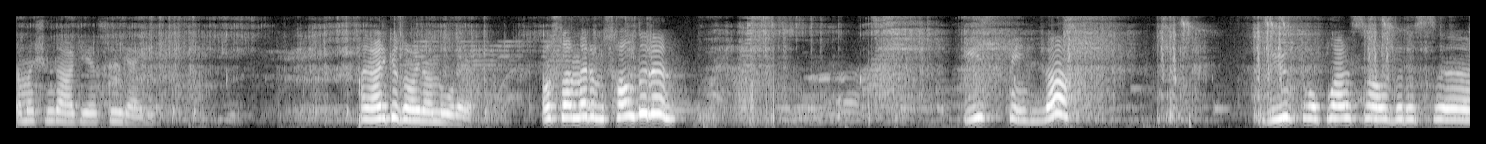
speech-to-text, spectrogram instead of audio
Ama şimdi harcayasım geldi. Hadi herkes oynandı oraya. Aslanlarım saldırın. Bismillah. Büyük toplar saldırısı.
